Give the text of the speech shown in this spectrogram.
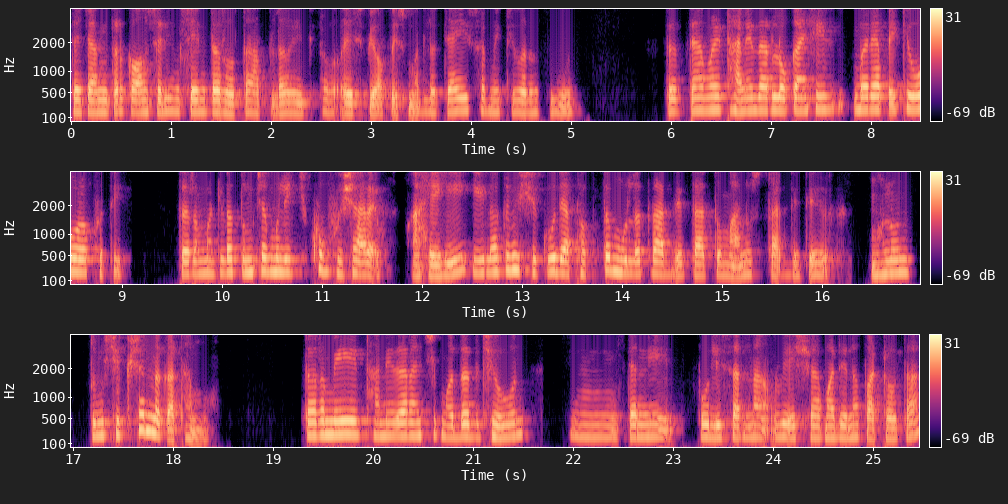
त्याच्यानंतर काउन्सिलिंग सेंटर होतं आपलं इथलं एस पी ऑफिसमधलं त्याही समितीवर होती मी. तर त्यामुळे ठाणेदार लोकांशी बऱ्यापैकी ओळख होती. तर म्हटलं तुमच्या मुलीची खूप हुशार आहे. आहे ही हिला तुम्ही शिकू द्या. फक्त मुलं त्रास देतात तो माणूस त्रास देते. म्हणून तुम्ही शिक्षण नका थांबू. तर मी ठाणेदारांची मदत घेऊन त्यांनी पोलिसांना वेशामध्ये न पाठवता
